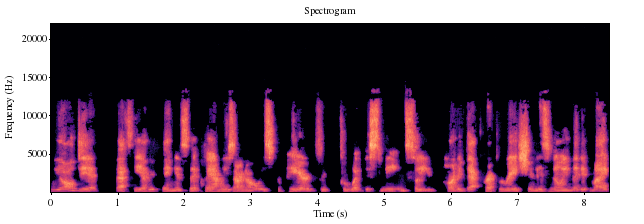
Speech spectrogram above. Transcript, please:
We all did that's the other thing is that families aren't always prepared for, for what this means. So you part of that preparation is knowing that it might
